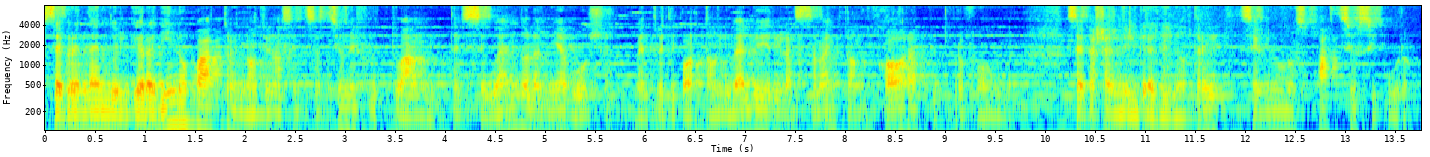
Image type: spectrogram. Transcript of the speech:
Stai prendendo il gradino 4 e noti una sensazione fluttuante, seguendo la mia voce, mentre ti porta a un livello di rilassamento ancora più profondo Stai facendo il gradino 3, sei in uno spazio sicuro,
